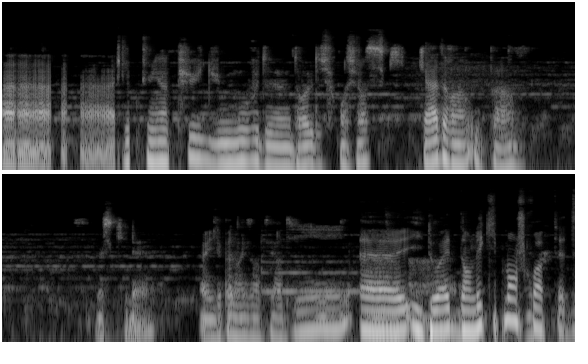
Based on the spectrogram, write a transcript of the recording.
Euh, je me souviens plus du move de drogue de surconscience, est-ce qu'il cadre ou pas? Est-ce qu'il est? Il est pas dans les interdits. il doit être dans l'équipement, je crois, peut-être.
